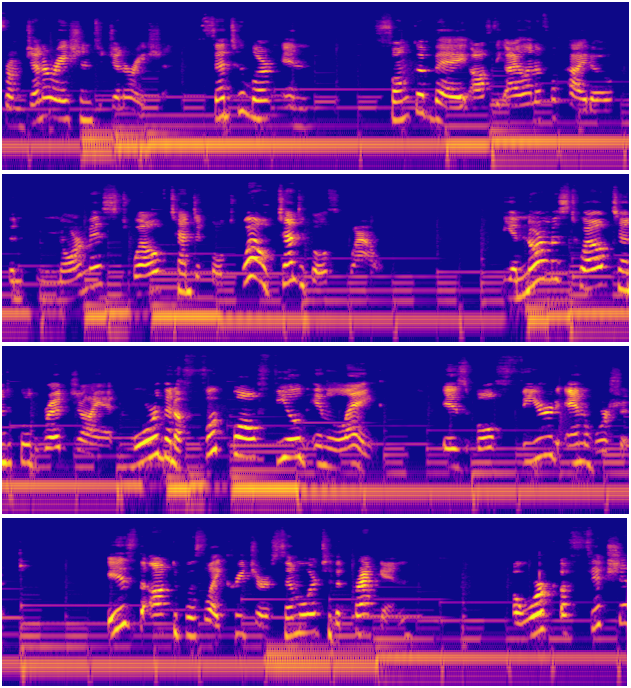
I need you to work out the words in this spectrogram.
from generation to generation. Said to lurk in Funka Bay off the island of Hokkaido, the enormous 12 tentacled 12 tentacles, wow. The enormous 12 tentacled red giant, more than a football field in length, is both feared and worshipped. Is the octopus like creature similar to the kraken a work of fiction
